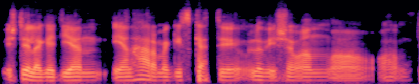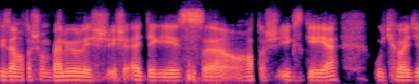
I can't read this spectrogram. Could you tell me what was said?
és tényleg egy ilyen, ilyen 3,2 lövése van a, a 16-oson belül, és, és 1,6-os XG-je, úgyhogy,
